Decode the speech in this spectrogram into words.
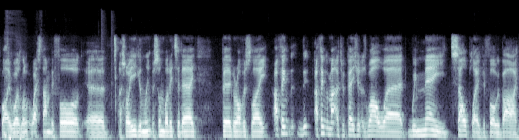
well, he was linked with West Ham before. Uh, I saw Egan linked with somebody today. Berge, obviously. I think th- th- I think we might have to be patient as well, where we may sell players before we buy,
